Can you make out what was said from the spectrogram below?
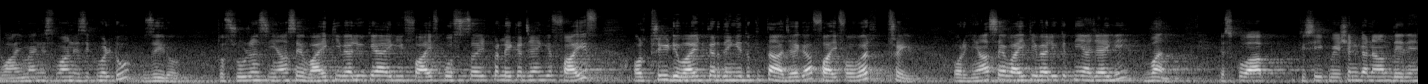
Y minus one is equal to zero तो स्टूडेंट्स यहाँ से y की वैल्यू क्या आएगी? फाइव को उस साइड पर लेकर जाएँगे। फाइव और थ्री डिवाइड कर देंगे तो कितना आ जाएगा? फाइव ओवर थ्री और यहाँ से वाई की वैल्यू कितनी आ जाएगी? वन इसको आप किसी इक्वेशन का नाम दे दें।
